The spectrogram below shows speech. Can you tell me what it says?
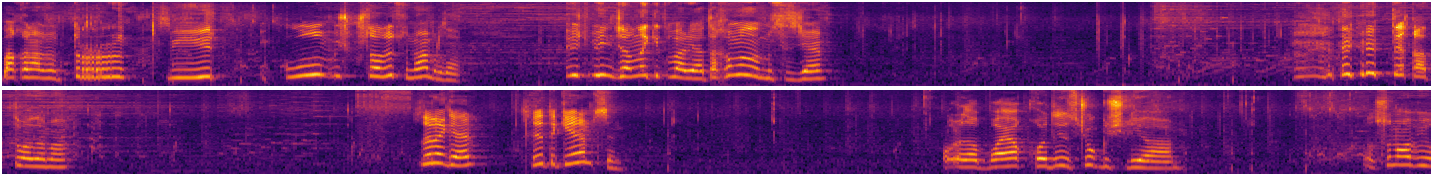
Bakın abi tırrrr, bir oğlum üç buçuk alıyorsun ha burada. 3000 canlı kit var ya takamalı mı sizce? Tek attım adama. Sana gel. Tek yer misin? Orada bayağı Cordelius çok güçlü ya. Baksana abi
